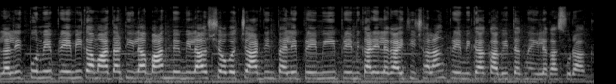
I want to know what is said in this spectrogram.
ललितपुर में प्रेमी का माता टीला बाँध में मिला शव। चार दिन पहले प्रेमी, प्रेमिका ने लगाई थी छलांग। प्रेमिका का अभी तक नहीं लगा सुराग।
